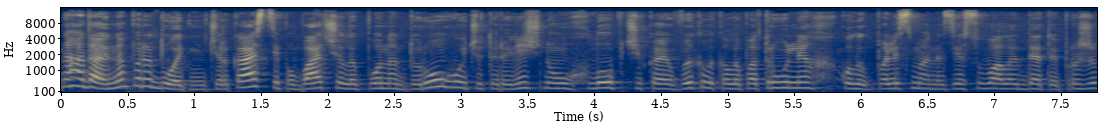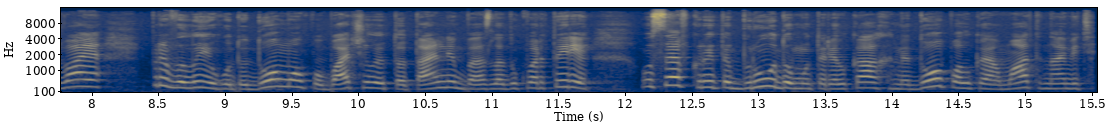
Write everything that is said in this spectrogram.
Нагадаю, напередодні черкасці побачили понад дорогою чотирирічного хлопчика і викликали патрульних. Коли полісмени з'ясували, де той проживає, привели його додому, побачили тотальний безлад у квартирі. Усе вкрите брудом у тарілках недопалки, а мати навіть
